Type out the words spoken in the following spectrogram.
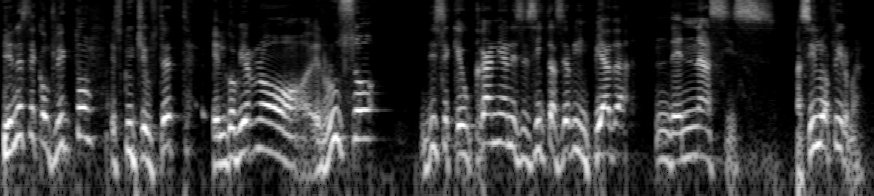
Y en este conflicto, escuche usted, el gobierno ruso dice que Ucrania necesita ser limpiada de nazis. Así lo afirman.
